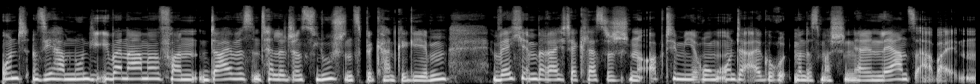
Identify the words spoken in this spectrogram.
und sie haben nun die Übernahme von Divers Intelligence Solutions bekannt gegeben, welche im Bereich der klassischen Optimierung und der Algorithmen des maschinellen Lernens arbeiten.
